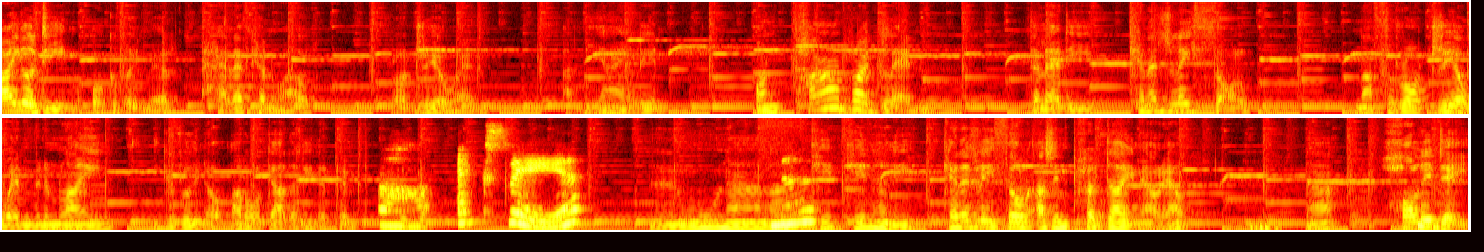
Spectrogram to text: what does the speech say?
ail dîm o gyflwynwyr, Heledd Cynwal, Rodri Owen a Nia Elin. Ond pa raglen dyledu cenedlaethol nath Rodri Owen fynd ymlaen i gyflwyno ar ôl gadael un o'r pimp? Oh, X-ray, ie? No, na, na, no. Cyn, cyn hynny. Cenedlaethol as in prydau nawr iawn. Na, Holiday.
